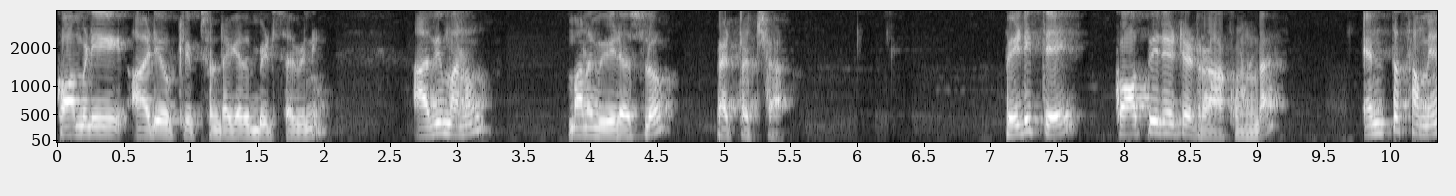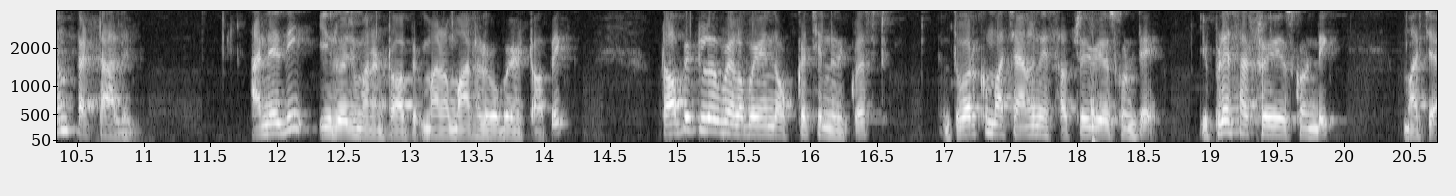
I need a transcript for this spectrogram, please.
కామెడీ ఆడియో క్లిప్స్ ఉంటాయి కదా బిట్స్ అవిని అవి మనం మన వీడియోస్లో పెట్టచ్చా? పెడితే కాపీరేటెడ్ రాకుండా ఎంత సమయం పెట్టాలి అనేది ఈరోజు మన టాపిక్ మనం మాట్లాడుకోబోయే టాపిక్. టాపిక్లోకి వెళ్ళబోయేది ఒక్క చిన్న రిక్వెస్ట్. ఇంతవరకు మా ఛానల్ మీరు సబ్స్క్రైబ్ చేసుకుంటే ఇప్పుడే సబ్స్క్రైబ్ చేసుకోండి. మా ఛా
